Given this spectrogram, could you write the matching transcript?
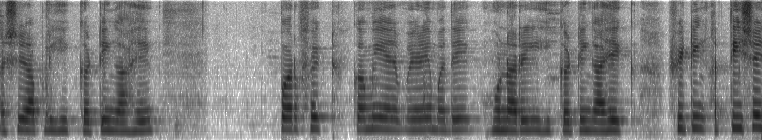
अशी आपली ही कटिंग आहे. परफेक्ट कमी वेळेमध्ये होणारी ही कटिंग आहे. फिटिंग अतिशय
